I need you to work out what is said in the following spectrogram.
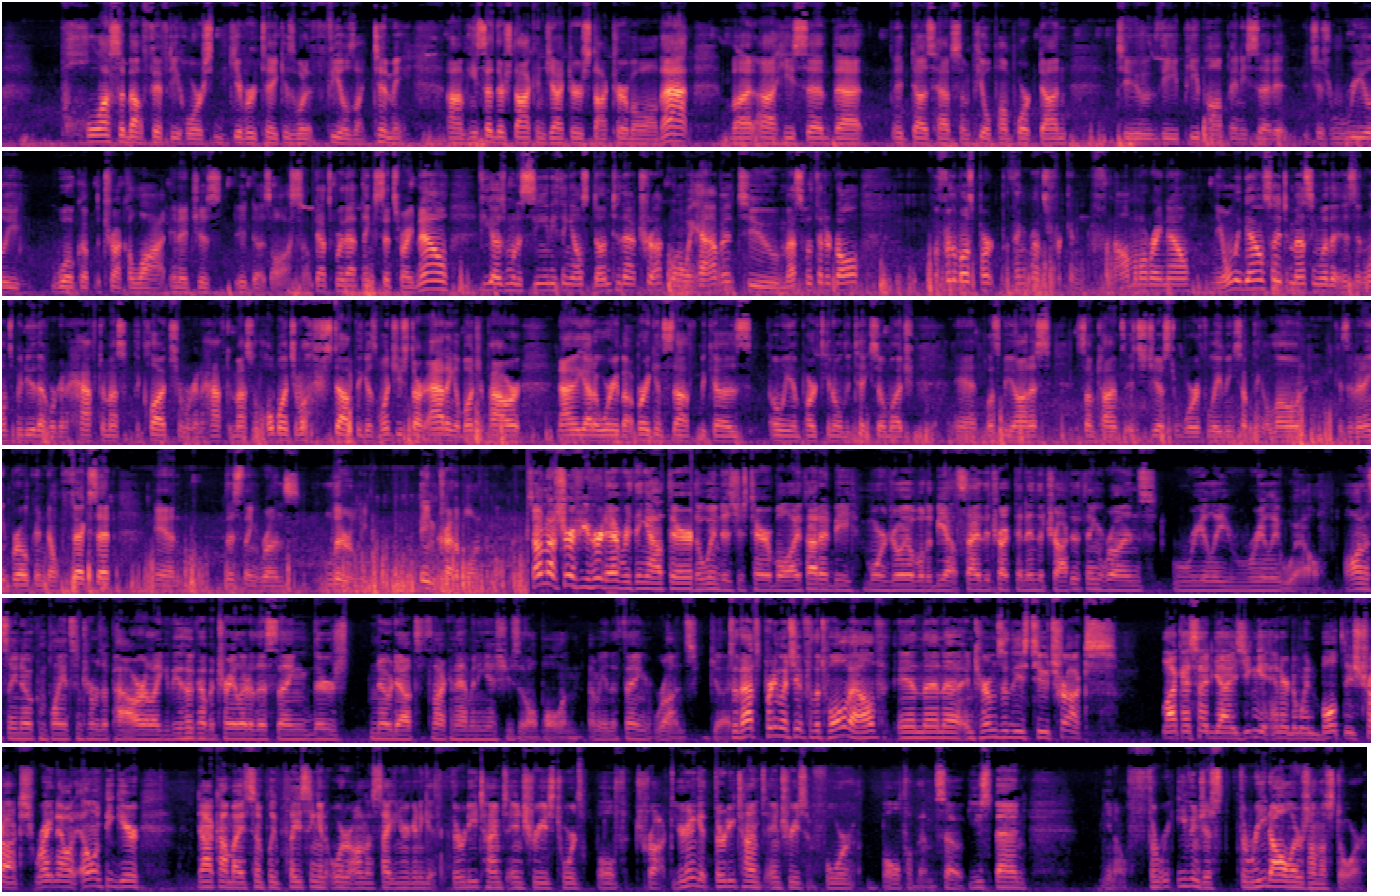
plus about 50 horse, give or take, is what it feels like to me. Um, he said their stock injectors, stock turbo, all that, but uh, he said that it does have some fuel pump work done to the P pump and he said it, it just really woke up the truck a lot and it just it does awesome. That's where that thing sits right now. If you guys want to see anything else done to that truck while we have it to mess with it at all but for the most part, the thing runs freaking phenomenal right now. The only downside to messing with it is that once we do that, we're gonna have to mess with the clutch and we're gonna have to mess with a whole bunch of other stuff because once you start adding a bunch of power, now you gotta worry about breaking stuff because OEM parts can only take so much. And let's be honest, sometimes it's just worth leaving something alone because if it ain't broken, don't fix it. And this thing runs literally incredible on the. So I'm not sure if you heard everything out there. The wind is just terrible. I thought it'd be more enjoyable to be outside the truck than in the truck. The thing runs really, really well. Honestly, no complaints in terms of power. Like if you hook up a trailer to this thing, there's no doubts it's not gonna have any issues at all pulling. I mean, the thing runs good. So that's pretty much it for the 12 valve. And then uh, in terms of these two trucks, like I said, guys, you can get entered to win both these trucks right now at LNP Gear com by simply placing an order on the site and you're going to get 30 times entries towards both trucks. You're going to get 30 times entries for both of them. So if you spend, you know, three, even just $3 on the store,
